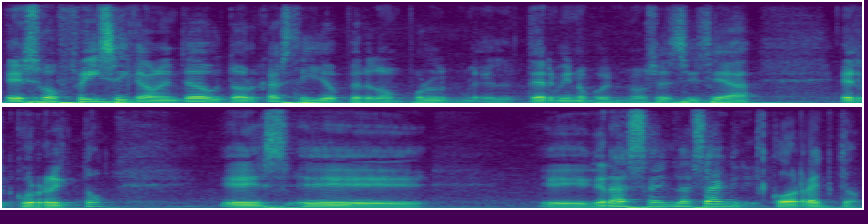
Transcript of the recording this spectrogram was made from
Eso físicamente, doctor Castillo, perdón por el término, pues no sé si sea el correcto, es eh, eh, grasa en la sangre. Correcto.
